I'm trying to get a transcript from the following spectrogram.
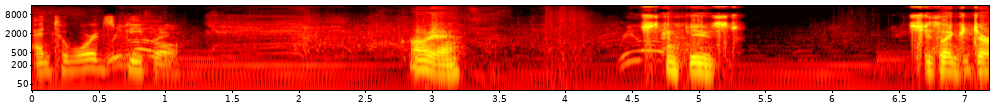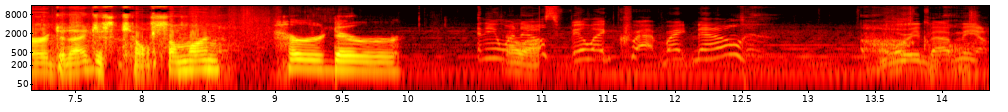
And towards people. Oh yeah. She's confused. She's like, Dur, did I just kill someone? Herder. Anyone Oh, well. else feel like crap right now? Don't worry about me. I'll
